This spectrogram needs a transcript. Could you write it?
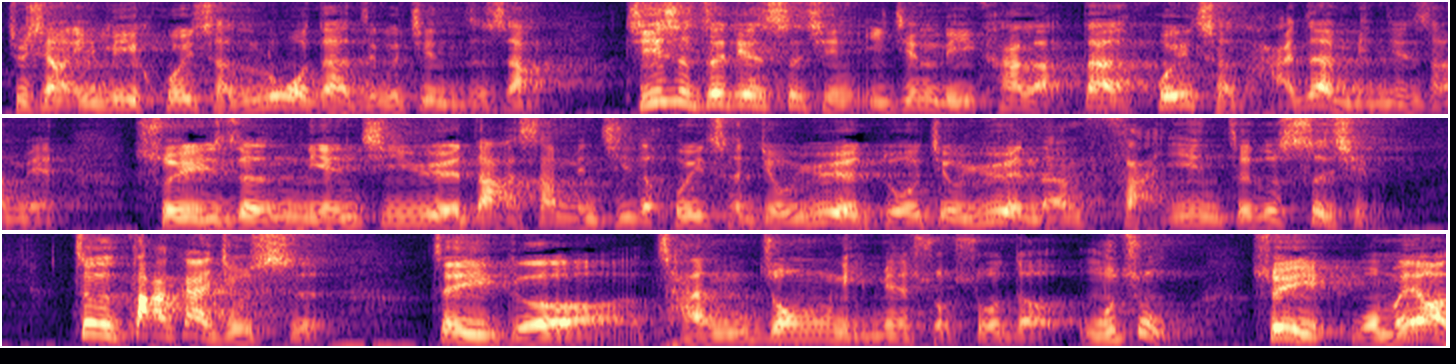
就像一粒灰尘落在这个镜子上，即使这件事情已经离开了，但灰尘还在明镜上面。所以人年纪越大，上面积的灰尘就越多，就越难反映这个事情。这个大概就是这一个禅宗里面所说的无助。所以我们要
